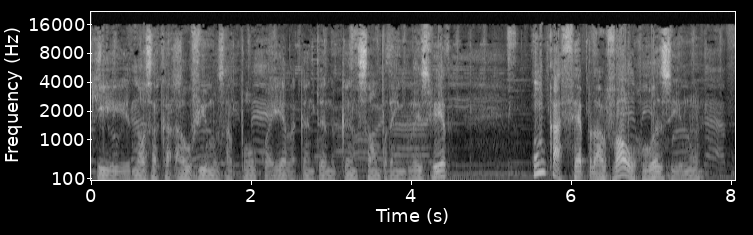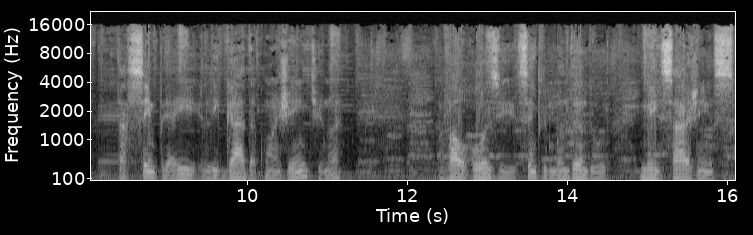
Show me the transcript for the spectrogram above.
Que nós a, ouvimos há pouco aí, ela cantando canção para inglês ver. Um café para Val Rose, né? Tá sempre aí ligada com a gente, né? Val Rose sempre mandando mensagens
